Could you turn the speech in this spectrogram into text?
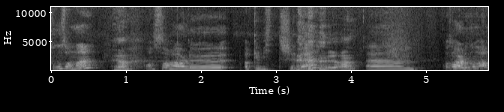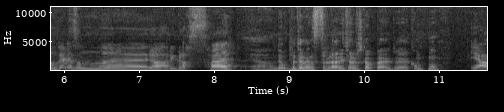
To sånne. Ja. Og så har du akevittgelé. ja. Ehm, og så har du noen andre litt sånn uh, rare glass her. ja. Det er oppe til venstre der i kjøleskapet du er kommet nå. Ja.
